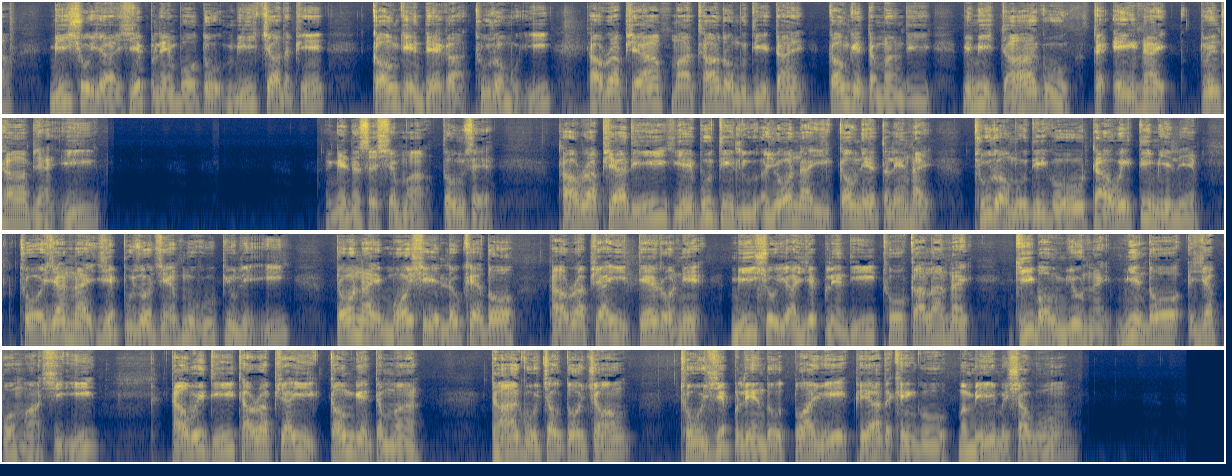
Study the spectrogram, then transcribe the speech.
မိရှုရာရစ်ပလင်ပေါ်သို့မိကြသည်ဖြင့် ကောင်းကင်တဲက ထူတော်မူ၏ဒါဝရဖျားမှားထားတော်မူသည့်အတိုင်း ကောင်းကင်တမန်သည် မိမိဓာကိုတအိမ်၌တွင်ထားပြန်၏အငယ်28မှ30 ထာဝရဘုရားသည် ယေဗုတိလူအယောန၏ကောင်းနယ်တလင်း၌ထူတော်မူသည်ကို ဒါဝိဒ်သိမြင်လျင် ထိုအရ၌ရစ်ပူဇော်ခြင်းအမှုကို ပြုလေ၏တော၌မောရှေလုတ်ခဲ့သော ထာဝရဘုရား၏တဲတော်နှင့်မိရှုရာရစ်ပလင်သည် ထိုကာလ၌ဂိဗောင်မြို့၌မြင့်သောအရက်ပေါ်မှရှိ၏ဒါဝိဒ်သည် ထာဝရဘုရား၏ကောင်းကင်တမန်ဓာကို ကြောက်သောကြောင့် ထိုရစ်ပလင်သို့တွား၍ဘုရားသခင်ကို မမေးမလျှောက်ဝံ့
